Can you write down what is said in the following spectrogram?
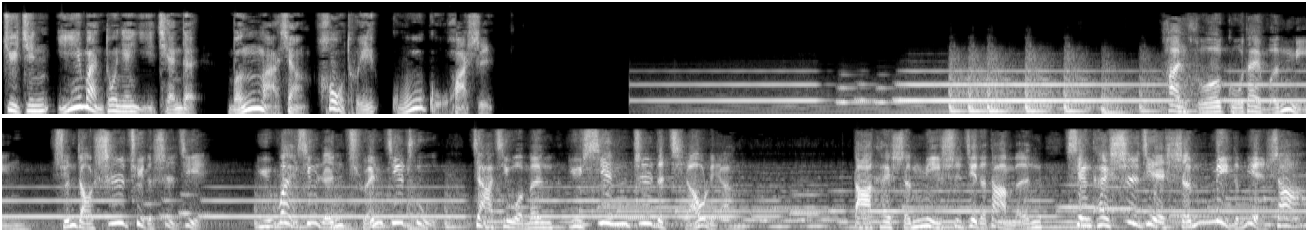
距今一万多年以前的猛犸象后腿股骨化石。探索古代文明，寻找失去的世界，与外星人全接触，架起我们与先知的桥梁，打开神秘世界的大门，掀开世界神秘的面纱，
